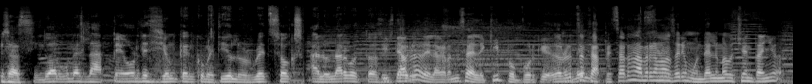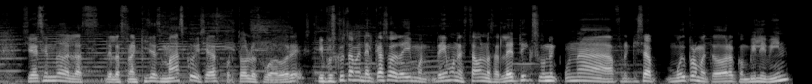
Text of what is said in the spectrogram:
o sea, sin duda alguna es la peor decisión que han cometido los Red Sox a lo largo de toda su Y te historia. habla de la grandeza del equipo, porque los Red Sox, a pesar de no haber ganado una serie mundial en más de 80 años, sigue siendo de las, de las franquicias más codiciadas por todos los jugadores. Y pues justamente el caso de Damon. Damon estaba en los Athletics, un- una franquicia muy prometedora con Billy Bean.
